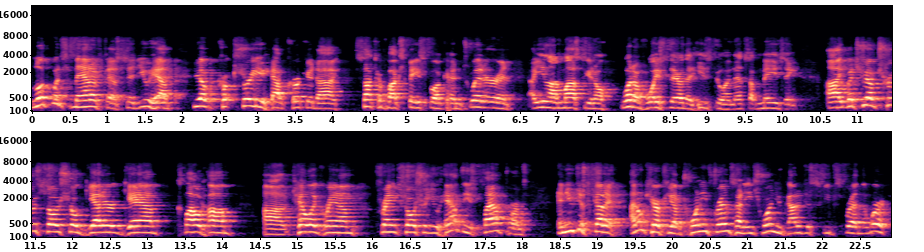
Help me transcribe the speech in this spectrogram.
Look what's manifested. You have, you have, sure you have crooked uh, suckerbucks, Facebook and Twitter and Elon Musk. You know what a voice there that he's doing. That's amazing. Uh, but you have Truth Social, Gettr, Gab, CloutHub, uh, Telegram, Frank Social. You have these platforms, and you just gotta. I don't care if you have 20 friends on each one. You have gotta just keep spreading the word.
